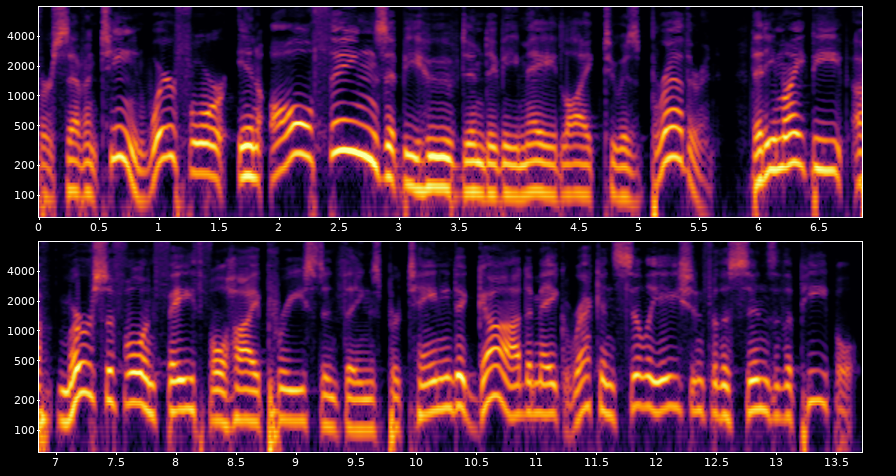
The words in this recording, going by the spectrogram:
Verse 17 Wherefore in all things it behooved him to be made like to his brethren, that he might be a merciful and faithful high priest in things pertaining to God to make reconciliation for the sins of the people.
